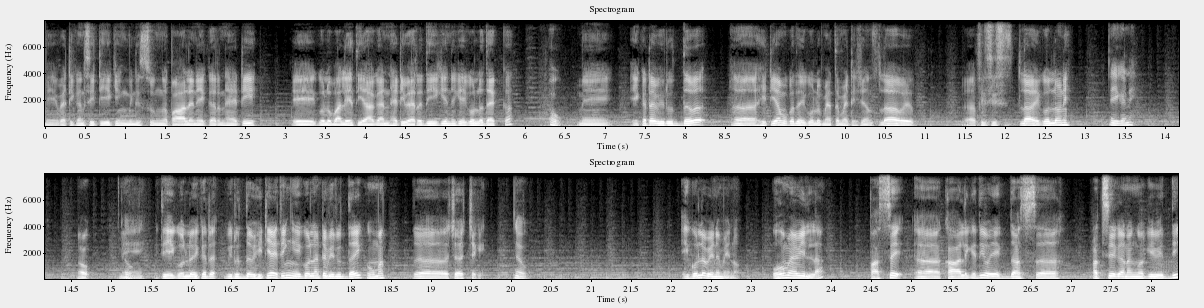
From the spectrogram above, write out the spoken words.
මේ වැටිකන් සිටියකින් මිනිස්සුන්ව පාලනය කරන හැටි ඒ ගොල බලය තියාගන්න හැටි වැරදිී කියන එක ගොල්ල දැක්ක. ඔව්. මේ ඒකට විරුද්ධව හිටිය. මොකද ඒගොල්ලු මැතමටිෂන්ස්ලා ෆිසිස්ලා එගොල්ලොනි ඒගන ඔව. ඒගොල්ල එකට විරුද්ධ හිටිය. ඉතින් ඒගොල්ලන්ට විරුද්ධයි කොමත් චර්ච්චකින් ඔව්. ඒගොල්ල වෙන මෙනවා ඔහොම ඇවිල්ලා පස්සේ කාලෙගෙද ඔය එක්දස් අත්සය ගණන් වගේ වෙද්දි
